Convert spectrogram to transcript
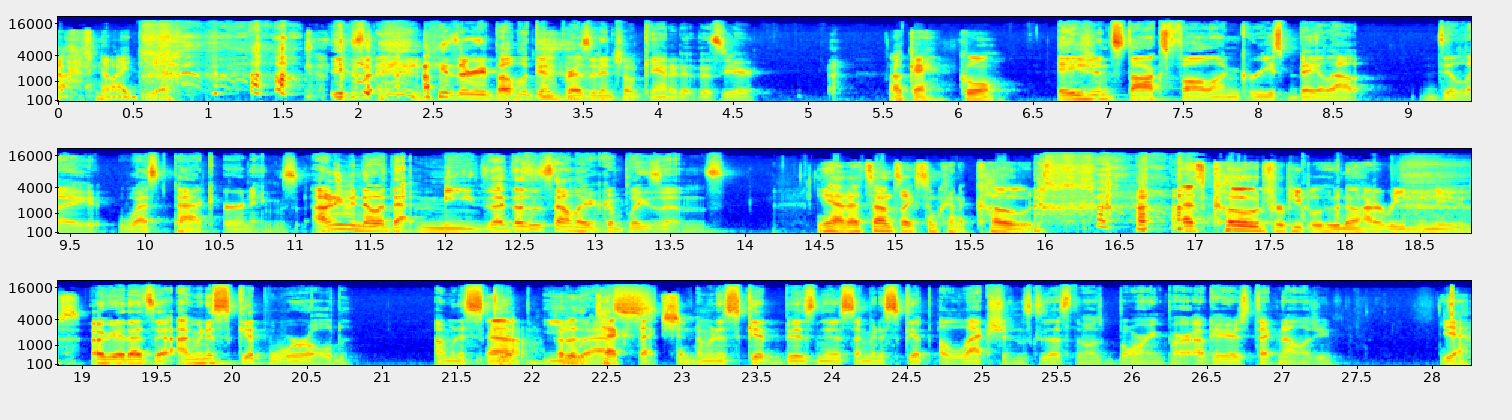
I have no idea. he's, a, he's a Republican presidential candidate this year. okay, cool. Asian stocks fall on Greece bailout delay. Westpac earnings. I don't even know what that means. That doesn't sound like a complete sentence. Yeah, that sounds like some kind of code. That's code for people who know how to read the news. Okay, that's it. I'm gonna skip world. I'm gonna skip No, go to the tech section. I'm gonna skip business. I'm gonna skip elections because that's the most boring part. Okay, here's technology. Yeah.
